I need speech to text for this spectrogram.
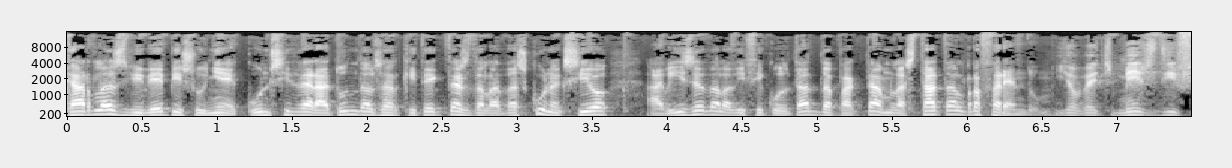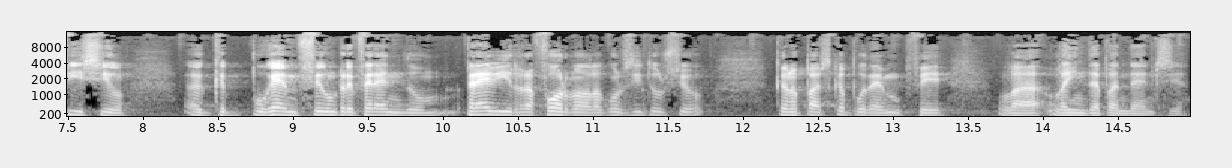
Carles Viver Pissunyer, considerat un dels arquitectes de la desconnexió, avisa de la dificultat de pactar amb l'Estat el referèndum. Jo veig més difícil que puguem fer un referèndum previ reforma de la Constitució que no pas que podem fer la, la independència.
